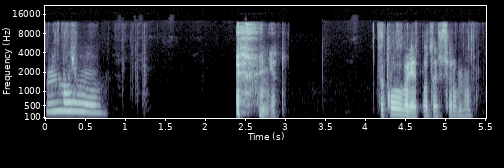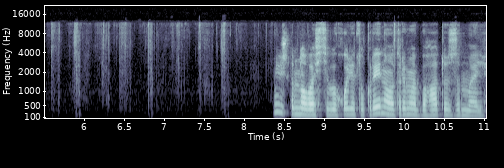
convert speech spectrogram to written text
Ну, нет. Такого валет падает все равно. Видишь, там новости выходят. Украина отримає багато земель.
